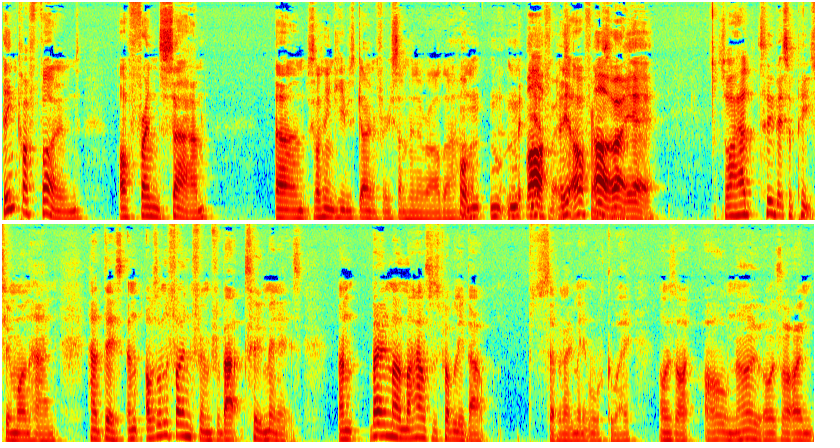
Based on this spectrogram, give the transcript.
think I phoned our friend Sam, um, because I think he was going through something or other. And m- m- yeah, our friends? Yeah, our friend. Oh Sam. right, yeah. So I had two bits of pizza in one hand, had this, and I was on the phone for him for about two minutes. And bear in mind, my house was probably about seven, eight minute walk away. I was like, oh no. I was like, I'm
